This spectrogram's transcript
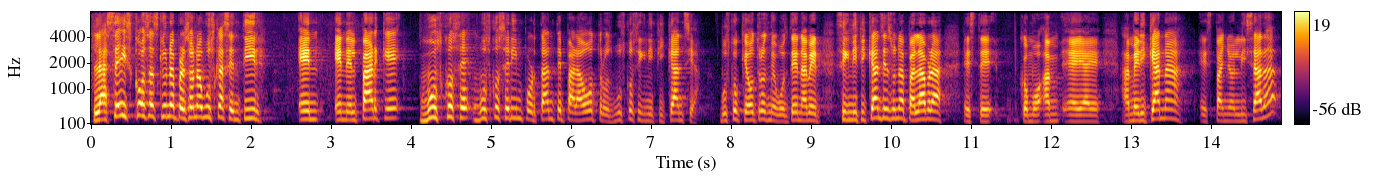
Las seis cosas que una persona busca sentir en, el parque, busco ser, busco ser importante para otros, busco significancia, busco que otros me volteen a ver. Significancia es una palabra este, como eh, americana españolizada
